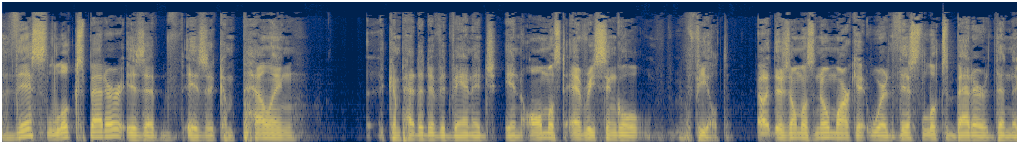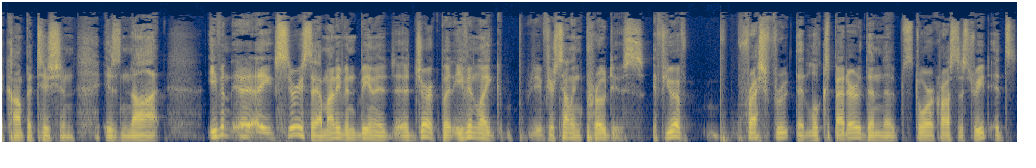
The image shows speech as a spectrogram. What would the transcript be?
this looks better is a is a compelling competitive advantage in almost every single field. Uh, there's almost no market where this looks better than the competition is not. Even uh, seriously, I'm not even being a, a jerk, but even like if you're selling produce, if you have fresh fruit that looks better than the store across the street, it's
